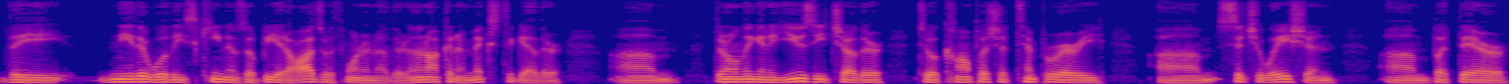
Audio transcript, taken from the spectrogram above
the neither will these kingdoms They'll be at odds with one another. They're not going to mix together. Um, they're only going to use each other to accomplish a temporary um, situation, um, but they're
